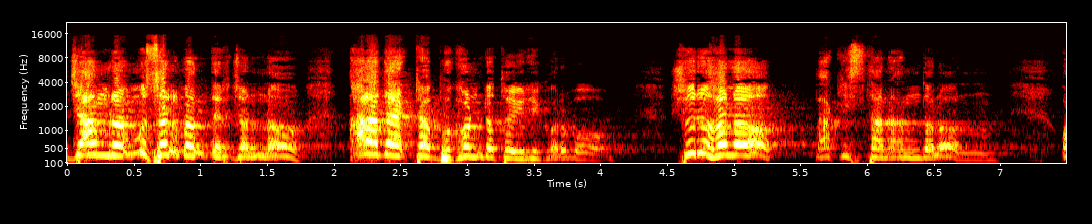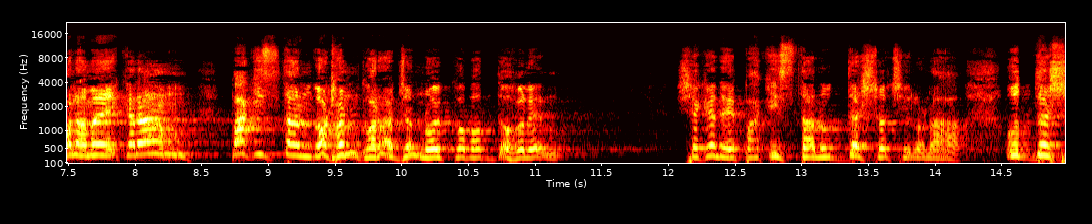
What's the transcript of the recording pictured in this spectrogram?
যে আমরা মুসলমানদের জন্য আলাদা একটা ভূখণ্ড তৈরি করব। শুরু হলো পাকিস্তান আন্দোলন। ওলামায় কেরাম পাকিস্তান গঠন করার জন্য ঐক্যবদ্ধ হলেন। সেখানে পাকিস্তান উদ্দেশ্য ছিল না। উদ্দেশ্য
